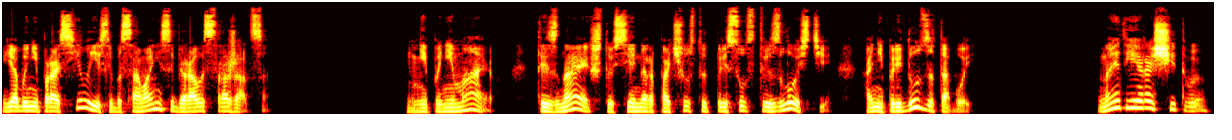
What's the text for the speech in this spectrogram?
Я бы не просила, если бы сама не собиралась сражаться». «Не понимаю. Ты знаешь, что семеро почувствуют присутствие злости. Они придут за тобой? На это я и рассчитываю.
